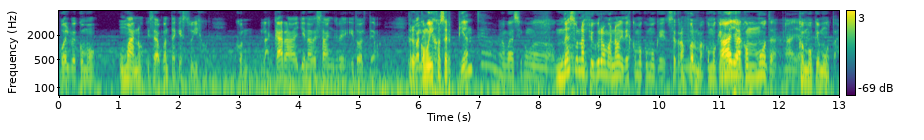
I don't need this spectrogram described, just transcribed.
vuelve como humano y se da cuenta que es su hijo. Con la cara llena de sangre y todo el tema. Pero ¿Cuál como es? hijo serpiente, así como. No como- es una figura humanoide, es como, como que se transforma, como que Ah, muta. ya, como muta. Ah, ya. como que muta.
